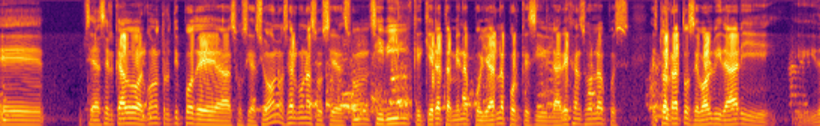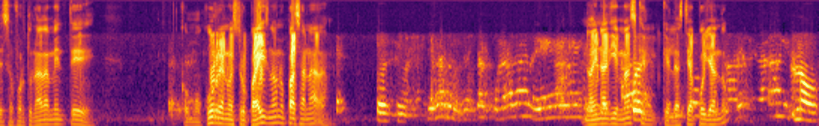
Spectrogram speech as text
Eh, ¿Se ha acercado algún otro tipo de asociación, o sea, alguna asociación civil que quiera también apoyarla? Porque si la dejan sola, pues esto al rato se va a olvidar y, y desafortunadamente, como ocurre en nuestro país, ¿no? No pasa nada. Pues sí. ¿No hay nadie más que, que la esté apoyando? No.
